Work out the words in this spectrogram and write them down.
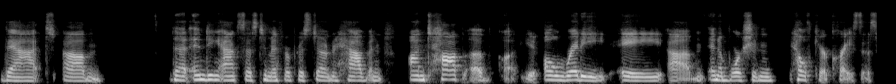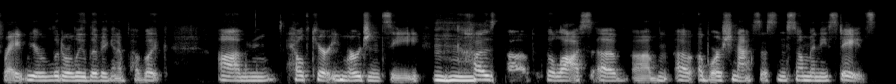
that um, that ending access to mifepristone have an on top of uh, already a um, an abortion healthcare crisis right? We are literally living in a public um, healthcare emergency mm-hmm. because of the loss of um, abortion access in so many states.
